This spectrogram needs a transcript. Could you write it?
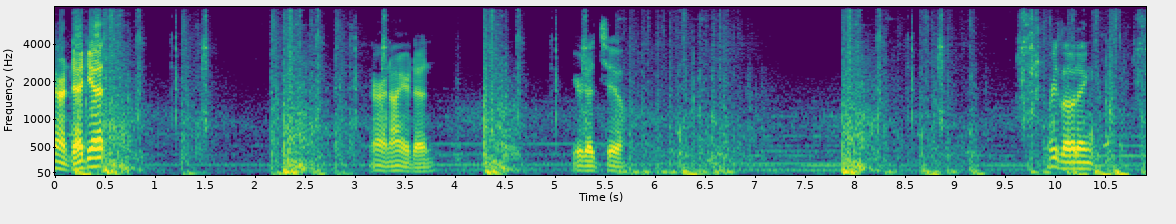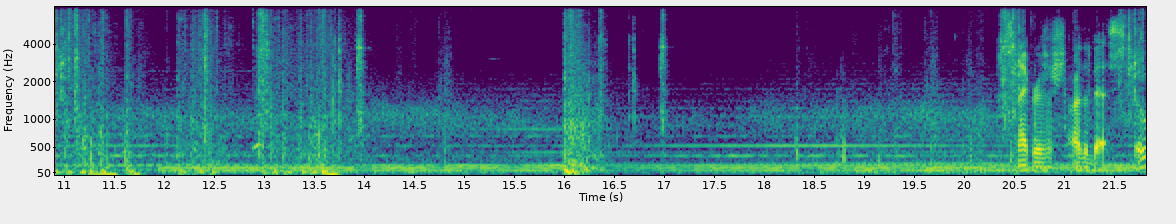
You're not dead yet? Alright, now you're dead. You're dead too. Reloading. Snipers are the best. Oh.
